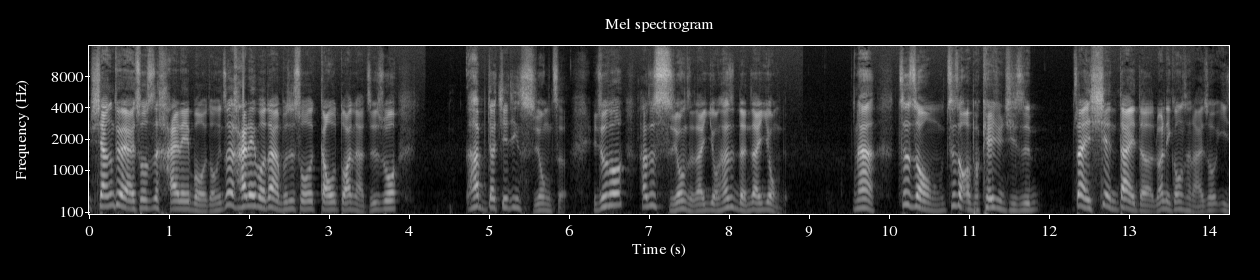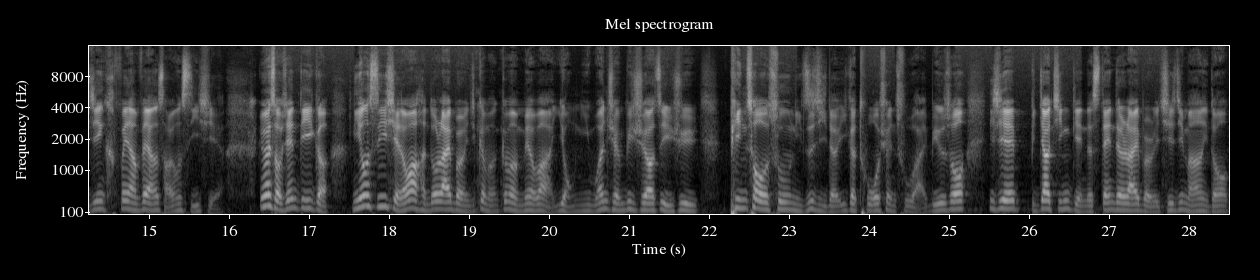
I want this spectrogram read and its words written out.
相对来说是 high level 的东西，这个 high level 当然不是说高端了，只是说它比较接近使用者，也就是说它是使用者在用，它是人在用的。那这种这种 application 其实，在现代的软体工程来说，已经非常非常少用 C 写，因为首先第一个，你用 C 写的话，很多 library 已经根本根本没有办法用，你完全必须要自己去拼凑出你自己的一个图线出来。比如说一些比较经典的 standard library，其实基本上你都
